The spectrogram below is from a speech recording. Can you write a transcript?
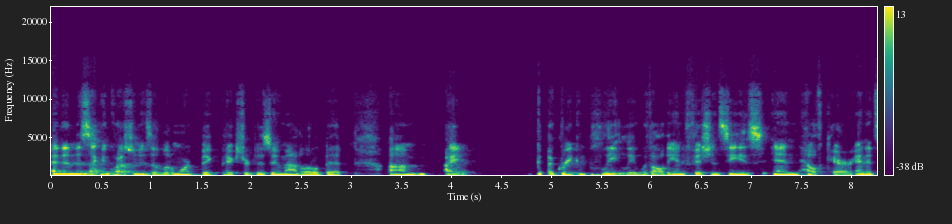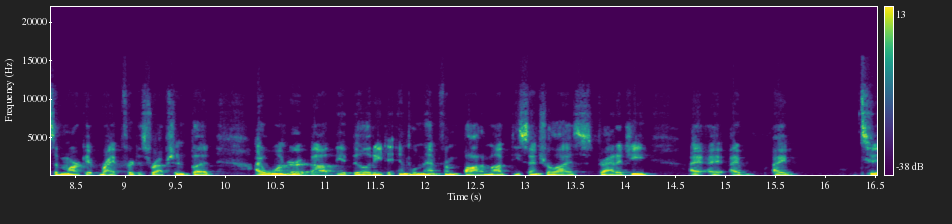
And then the second question is a little more big picture to zoom out a little bit. Um, I agree completely with all the inefficiencies in healthcare, and it's a market ripe for disruption. But I wonder about the ability to implement from bottom up decentralized strategy. I, I, I, I to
